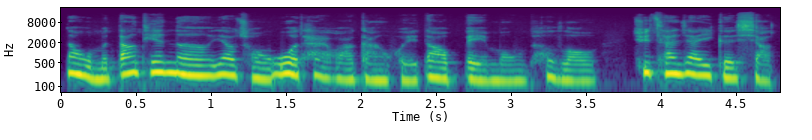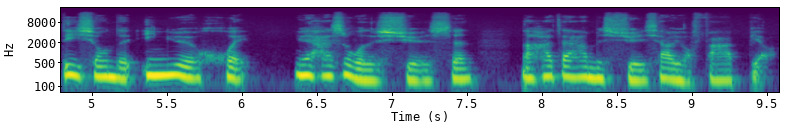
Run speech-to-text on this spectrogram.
那我们当天呢，要从渥太华赶回到北蒙特楼，去参加一个小弟兄的音乐会。因为他是我的学生，然后他在他们学校有发表，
